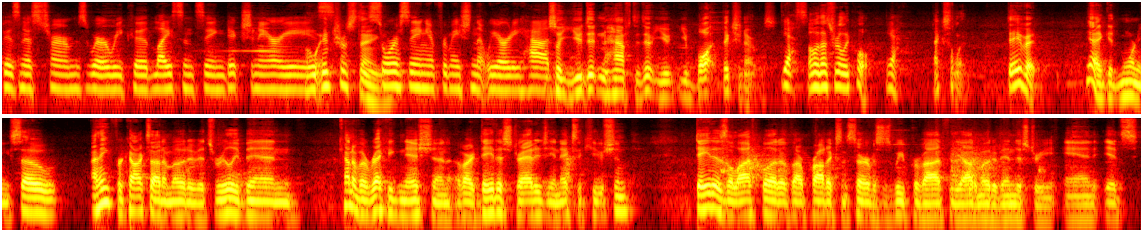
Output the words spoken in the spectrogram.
business terms where we could licensing dictionaries Oh, interesting. sourcing information that we already had So you didn't have to do it. You, you bought dictionaries. Yes. Oh, that's really cool. yeah Excellent. David. Yeah, good morning. So I think for Cox Automotive, it's really been kind of a recognition of our data strategy and execution. Data is the lifeblood of our products and services we provide for the automotive industry, and it's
